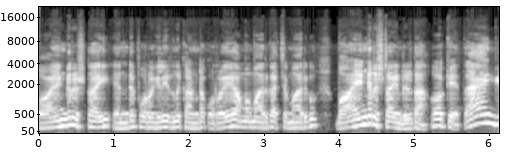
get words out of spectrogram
ഭയങ്കര ഇഷ്ടമായി എന്റെ പുറകിൽ ഇരുന്ന് കണ്ട കുറേ അമ്മമാർക്കും അച്ഛന്മാർക്കും ഭയങ്കര ഇഷ്ടമായിട്ടുണ്ട് കേട്ടോ. ഓക്കെ താങ്ക്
